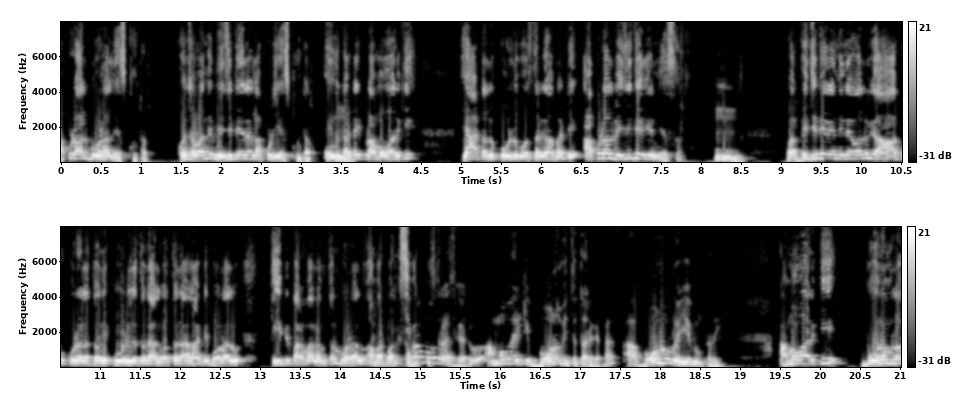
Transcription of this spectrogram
అప్పుడు వాళ్ళు బోనాలు చేసుకుంటారు. కొంచెం మంది వెజిటేరియన్ అప్పుడు చేసుకుంటారు. ఎందుకంటే ఇప్పుడు అమ్మవారికి యాటలు కోళ్ళు కోస్తారు కాబట్టి అప్పుడు వాళ్ళు వెజిటేరియన్ చేస్తారు. వాళ్ళు వెజిటేరియన్ తినేవాళ్ళు ఇక ఆకుకూరలతోని పూరీలతోని అలవతోని అలాంటి బోనాలు తీపి పరమాణంతో బోనాలు అమ్మవారికి. శివపోతరాజు గారు అమ్మవారికి బోనం ఎత్తుతారు కదా ఆ బోనంలో ఏముంటది? అమ్మవారికి బోనంలో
